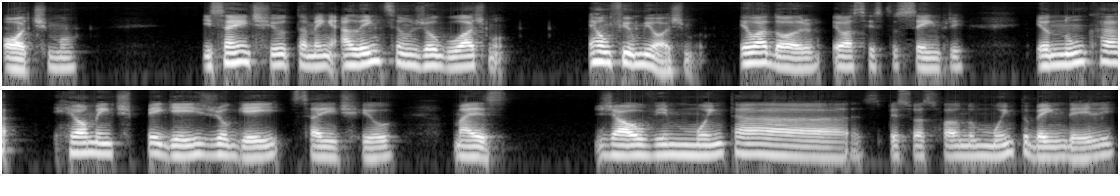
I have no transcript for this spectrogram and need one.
ótimo. E Silent Hill também, além de ser um jogo ótimo, é um filme ótimo. Eu adoro, eu assisto sempre. Eu nunca realmente peguei e joguei Silent Hill, mas já ouvi muitas pessoas falando muito bem dele.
